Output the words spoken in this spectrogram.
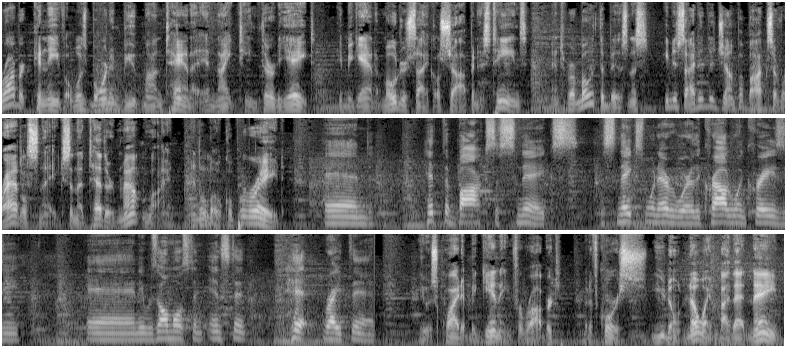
Robert Knievel was born in Butte, Montana in 1938. He began a motorcycle shop in his teens, and to promote the business, he decided to jump a box of rattlesnakes and a tethered mountain lion in a local parade. And hit the box of snakes the snakes went everywhere, the crowd went crazy, and it was almost an instant hit right then. It was quite a beginning for Robert, but of course, you don't know him by that name.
